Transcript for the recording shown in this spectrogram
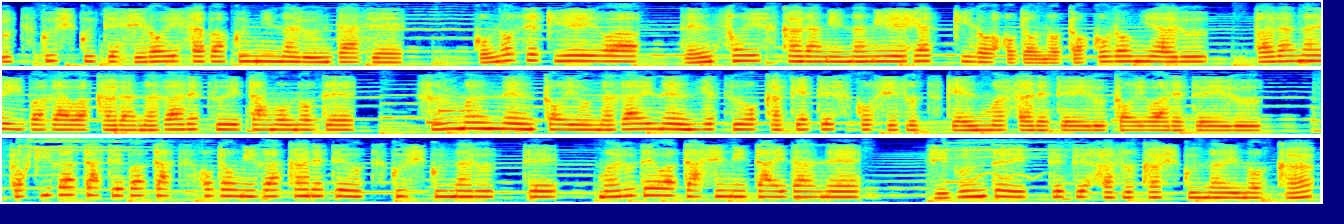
美しくて白い砂漠になるんだぜ。この石英は、レンソイスから南へ100キロほどのところにある、パラナイバ川から流れ着いたもので、数万年という長い年月をかけて少しずつ研磨されていると言われている。時が経てば経つほど磨かれて美しくなるって、まるで私みたいだね。自分で言ってて恥ずかしくないのか？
